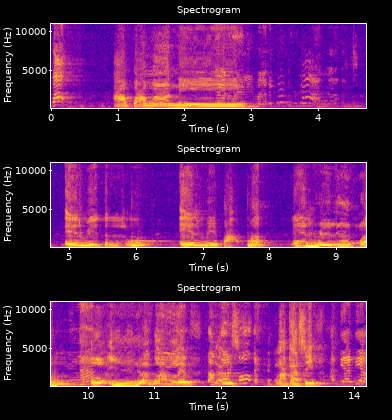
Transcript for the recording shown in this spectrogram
Pak, apa RW maning? 5 ini kan kana. RW telu, RW papat, RW lima. Oh iya kelalen. Ya wis, makasih. Hati-hati ya,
